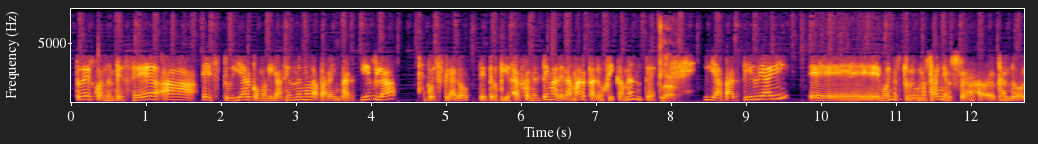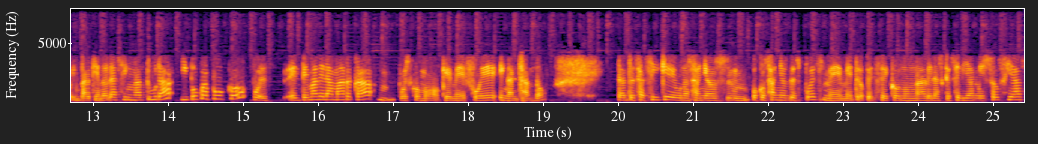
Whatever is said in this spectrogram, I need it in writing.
Entonces, cuando empecé a estudiar comunicación de moda para impartirla, pues claro, te tropiezas con el tema de la marca, lógicamente. Claro. Y a partir de ahí, eh, bueno, estuve unos años o sea, dando, impartiendo la asignatura y poco a poco, pues el tema de la marca, pues como que me fue enganchando. Tanto es así que unos años, pocos años después, me, me tropecé con una de las que serían mis socias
